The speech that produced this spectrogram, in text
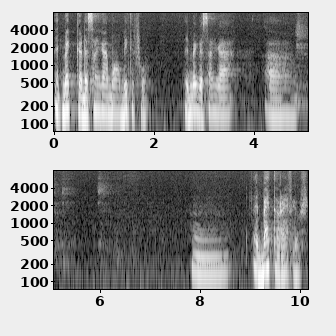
it makes the Sangha more beautiful. It makes the Sangha uh, um, a better refuge.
